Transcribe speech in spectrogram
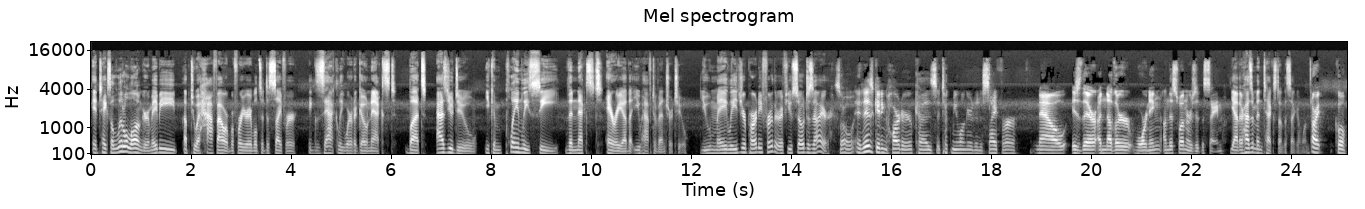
it takes a little longer, maybe up to a half hour before you're able to decipher exactly where to go next. But as you do, you can plainly see the next area that you have to venture to. You may lead your party further if you so desire. So it is getting harder because it took me longer to decipher. Now, is there another warning on this one, or is it the same? Yeah, there hasn't been text on the second one. All right, cool.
